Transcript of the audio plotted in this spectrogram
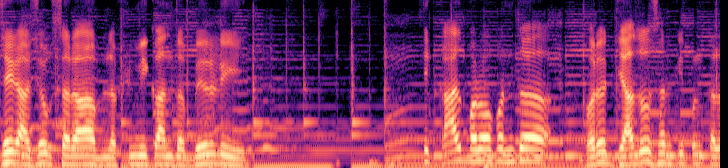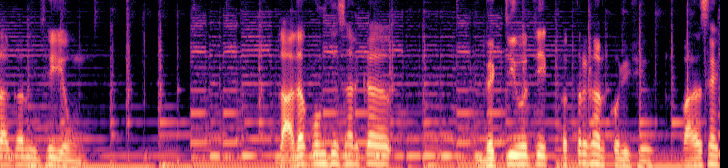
जे अशोक सराफ लक्ष्मीकांत बेर्डे ते काल परवापर्यंत भरत जाधव सारखे पण कलाकार इथे येऊन. दादा कोणते सारख्या व्यक्तीवरती एक पत्रकार परिषद बाळासाहेब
